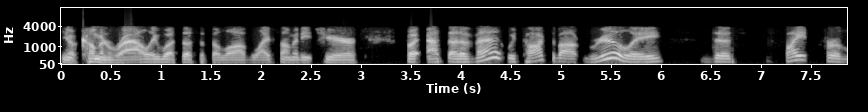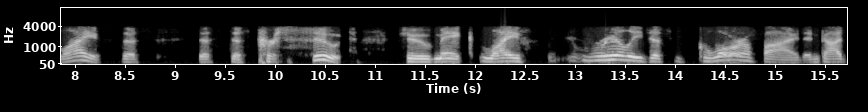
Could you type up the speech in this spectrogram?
you know come and rally with us at the Law of Life Summit each year. But at that event, we talked about really this fight for life, this this this pursuit to make life really just glorified in God's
